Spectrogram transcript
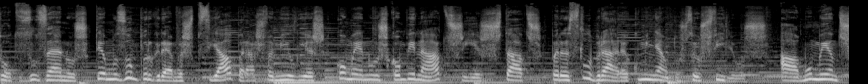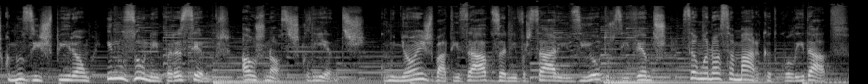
Todos os anos temos um programa especial para as famílias, com menus combinados e ajustados para celebrar a comunhão dos seus filhos. Há momentos que nos inspiram e nos unem para sempre aos nossos clientes. Comunhões, batizados, aniversários e outros eventos são a nossa marca de qualidade.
